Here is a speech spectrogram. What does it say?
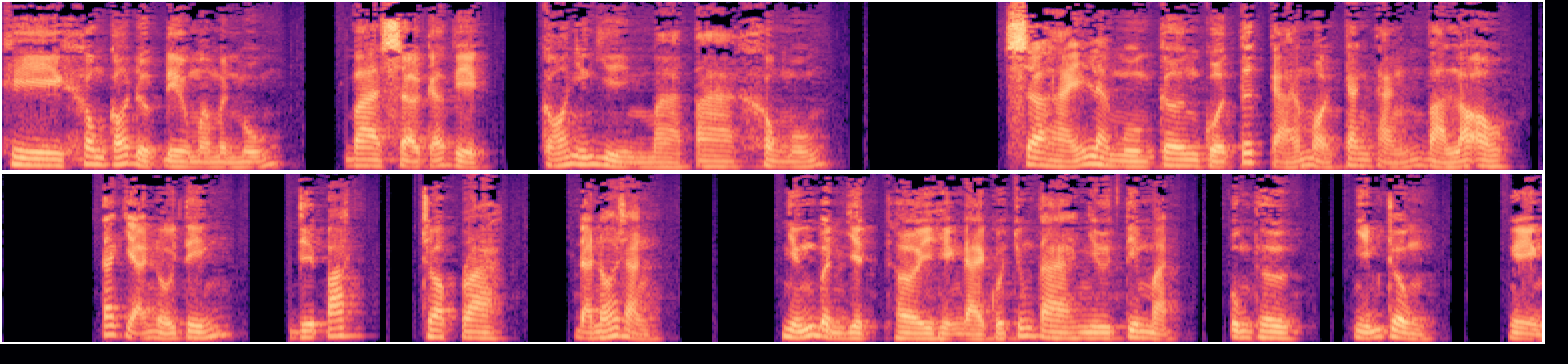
khi không có được điều mà mình muốn và sợ cả việc có những gì mà ta không muốn. Sợ hãi là nguồn cơn của tất cả mọi căng thẳng và lo âu. Tác giả nổi tiếng Deepak Chopra đã nói rằng những bệnh dịch thời hiện đại của chúng ta như tim mạch, ung thư, nhiễm trùng, nghiện,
